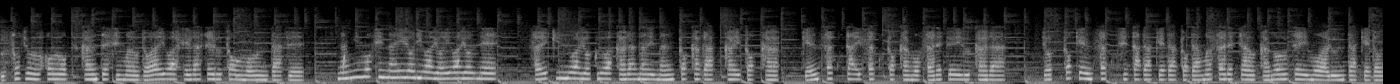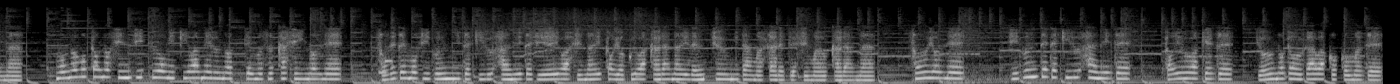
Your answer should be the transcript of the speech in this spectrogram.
嘘情報を掴んでしまう度合いは減らせると思うんだぜ。何もしないよりは良いわよね。最近はよくわからないなんとか学会とか、検索対策とかもされているから、ちょっと検索しただけだと騙されちゃう可能性もあるんだけどな。物事の真実を見極めるのって難しいのね。それでも自分にできる範囲で自衛はしないとよくわからない連中に騙されてしまうからな。そうよね。自分でできる範囲で。というわけで、今日の動画はここまで。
